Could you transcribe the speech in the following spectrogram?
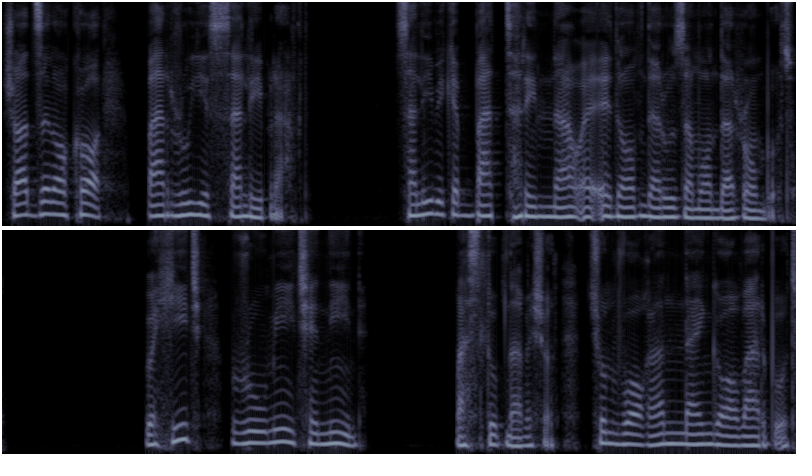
شاید زناکار بر روی صلیب رفت. صلیبی که بدترین نوع ادام در او زمان در روم بود. و هیچ رومی چنین مصلوب نمی‌شد چون واقعا ننگ آور بود.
